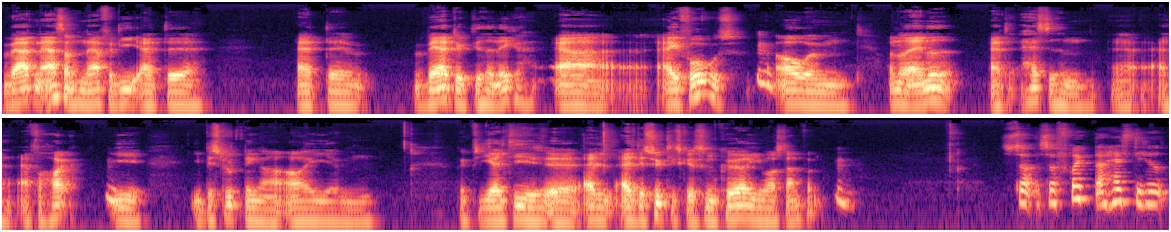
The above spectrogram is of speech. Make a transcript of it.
verden er, som den er, fordi at, øh, at øh, væredygtigheden ikke er, er i fokus, mm. og, øh, og noget andet, at hastigheden er, er, er for høj mm. i, i beslutninger og i, øhm, i alt, de, øh, alt, alt det cykliske, som kører i vores samfund. Mm. Så, så frygt og hastighed,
